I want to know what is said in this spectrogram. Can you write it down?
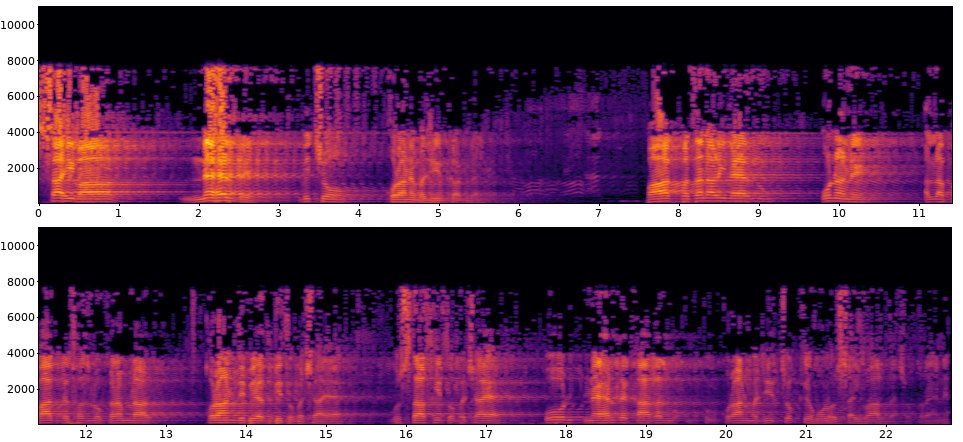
ساہیوال نہر دے بچوں قرآن مجید کٹ رہے ہیں۔ پاک پتن والی نہر انہوں نے اللہ پاک دے فضل و کرم نال قرآن دی بے ادبی تو بچایا ہے، گستاخی تو بچایا ہے۔ وہ نہر دے کاغذ قرآن مجید چک کے ہوں ساہیوال کا چک رہے ہیں۔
